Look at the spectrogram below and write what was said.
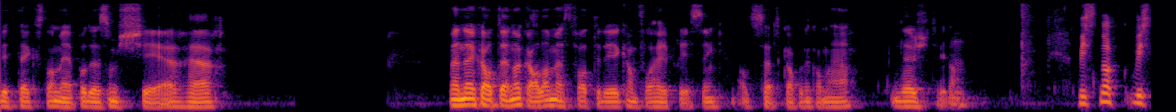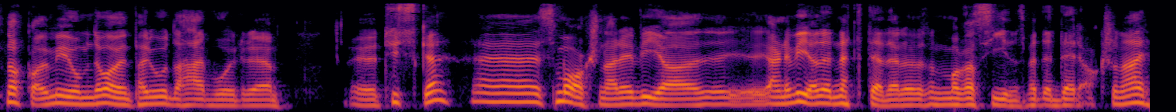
litt ekstra med på det som skjer her. Men det er klart det er nok aller mest for at de kan få høy prising, at selskapene kommer her. Det er ikke tvil om. Vi, snak, vi snakka jo mye om Det var jo en periode her hvor uh, tyske uh, småaksjonærer, via, gjerne via det nettstedet eller magasinet som heter Der Aksjonær,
